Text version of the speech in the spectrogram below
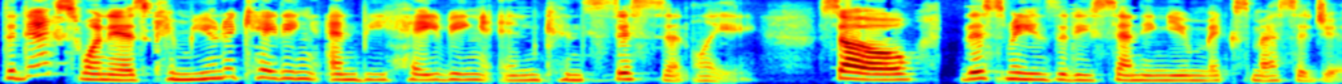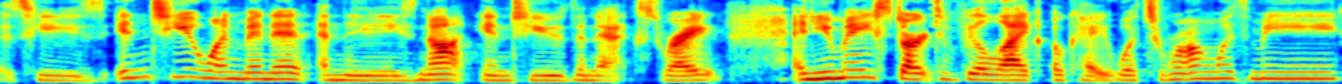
The next one is communicating and behaving inconsistently. So, this means that he's sending you mixed messages. He's into you one minute and then he's not into you the next, right? And you may start to feel like, okay, what's wrong with me?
